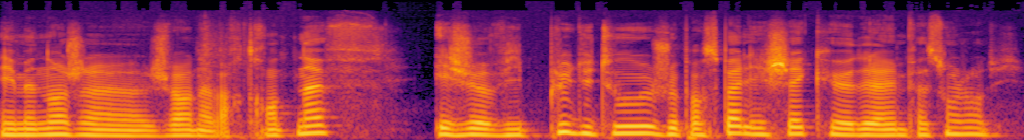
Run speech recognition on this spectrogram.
et maintenant je, vais en avoir 39, et je vis plus du tout, je pense pas l'échec euh, de la même façon aujourd'hui.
